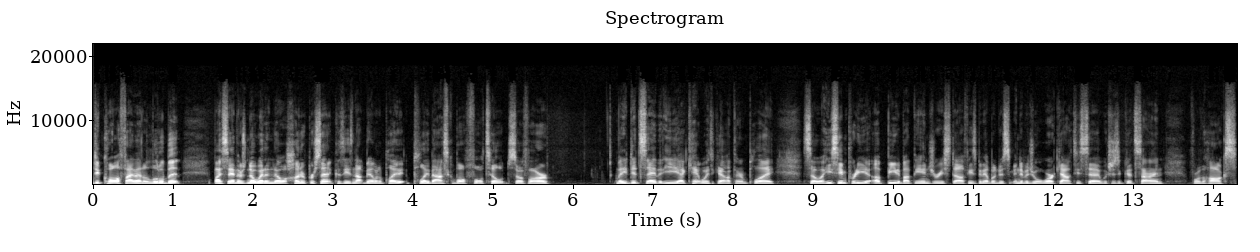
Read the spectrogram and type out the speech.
did qualify that a little bit by saying there's no way to know 100% because he's not been able to play play basketball full tilt so far. But he did say that he uh, can't wait to get out there and play. So uh, he seemed pretty upbeat about the injury stuff. He's been able to do some individual workouts, he said, which is a good sign for the Hawks.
